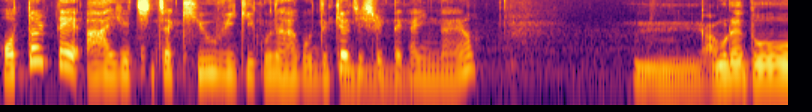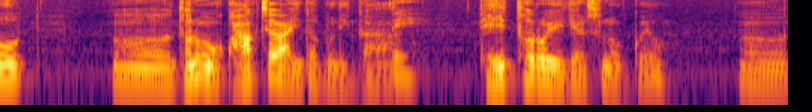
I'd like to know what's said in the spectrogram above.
어떨 때 아 이게 진짜 기후 위기구나 하고 느껴지실 음. 때가 있나요? 음, 아무래도 어, 저는 뭐 과학자가 아니다 보니까 네. 데이터로 얘기할 수는 없고요. 어,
